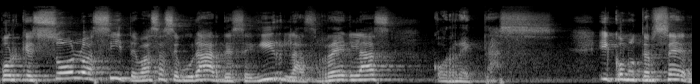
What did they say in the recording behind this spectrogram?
porque sólo así te vas a asegurar de seguir las reglas correctas. Y como tercero,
